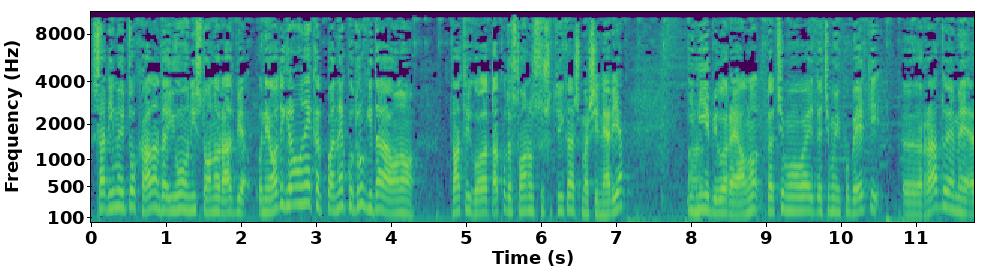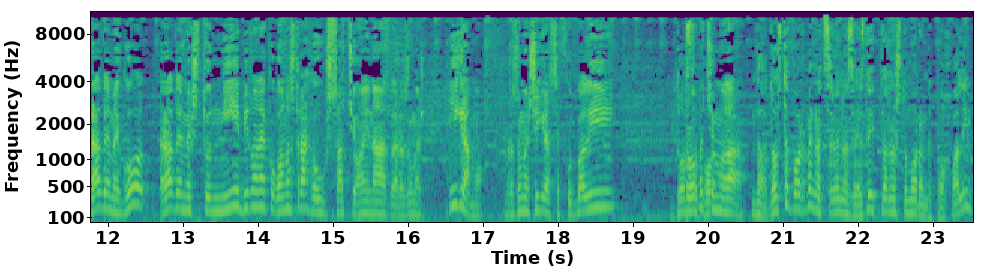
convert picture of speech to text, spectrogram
Sad imaju to Halanda i on isto ono razbija. Ne odigra on nekad, pa neko drugi da ono dva, tri gola, tako da stvarno su što ti kažeš mašinerija i nije bilo realno da ćemo ovaj da ćemo ih pobediti. E, raduje me, raduje me gol, raduje me što nije bilo nekog ono straha, u sad će oni nas da razumeš igramo, razumeš, igra se futbal i dosta probat ćemo, da. Da, dosta borbena Crvena zvezda i to je ono što moram da pohvalim. E,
